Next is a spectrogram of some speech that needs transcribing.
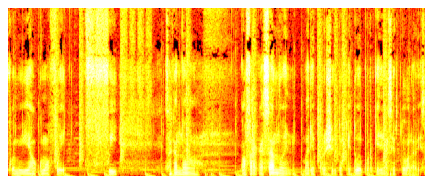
fue mi vida o cómo fue, fui sacando o fracasando en varios proyectos que tuve por querer hacer todo a la vez.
